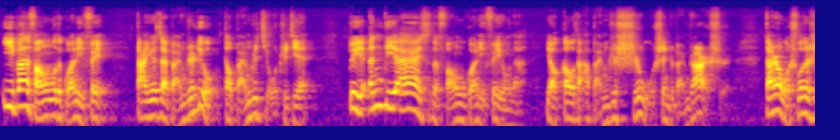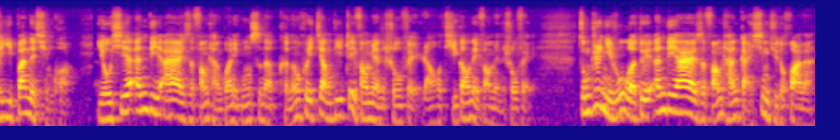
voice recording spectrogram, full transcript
一般房屋的管理费大约在百分之六到百分之九之间，对 NDIS 的房屋管理费用呢，要高达百分之十五甚至百分之二十。当然，我说的是一般的情况。有些 NDIS 房产管理公司呢，可能会降低这方面的收费，然后提高那方面的收费。总之，你如果对 NDIS 房产感兴趣的话呢，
